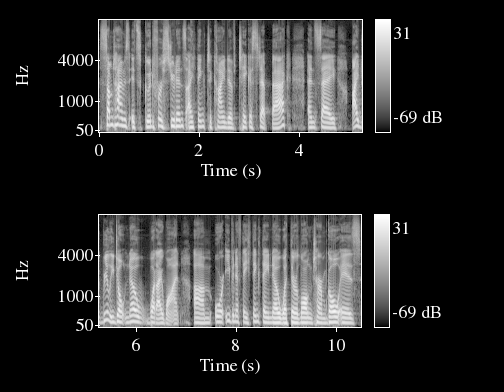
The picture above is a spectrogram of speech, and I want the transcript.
sometimes it's good for students, I think, to kind of take a step back and say, I really don't know what I want. Um, or even if they think they know what their long term goal is,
